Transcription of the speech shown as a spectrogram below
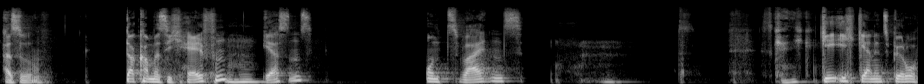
also da kann man sich helfen, mhm. erstens. Und zweitens, ich. Gehe ich gerne ins Büro?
